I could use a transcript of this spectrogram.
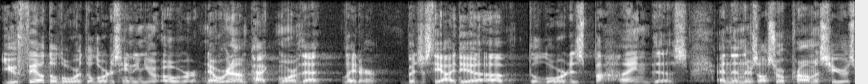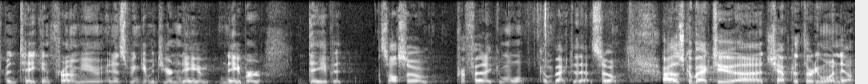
You failed the Lord, the Lord is handing you over. Now, we're going to unpack more of that later, but just the idea of the Lord is behind this. And then there's also a promise here it's been taken from you and it's been given to your neighbor, David. It's also prophetic, and we'll come back to that. So, all right, let's go back to uh, chapter 31 now.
